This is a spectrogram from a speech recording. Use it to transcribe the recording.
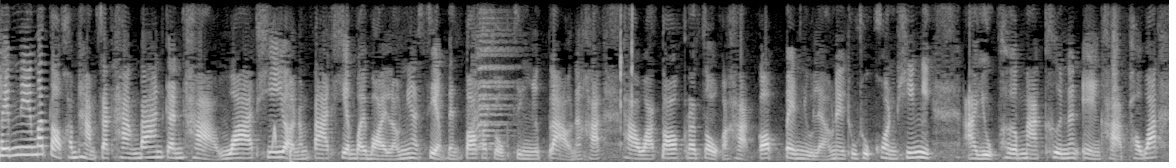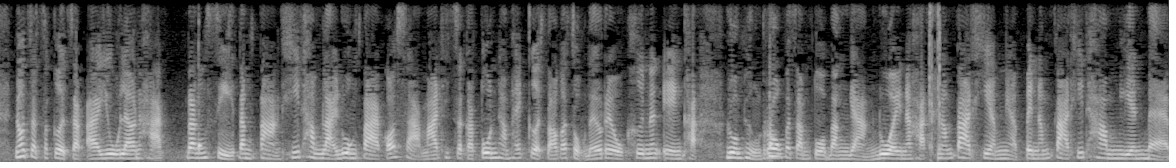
คลิปนี้มาตอบคำถามจากทางบ้านกันค่ะ ว่าที่หยอดน้ำตาเทียมบ่อยๆ แล้วเนี่ยเสี่ยงเป็นต้อกระจกจริงหรือเปล่านะคะภาวะต้อกระจกอะค่ะ ก็เป็นอยู่แล้วในทุกๆ คนที่มีอายุเพิ่มมากขึ้นนั่นเองค่ะ เพราะว่านอกจากจะเกิดจากอายุแล้วนะคะ รังสีต่างๆ ที่ทำร้ายดวงตาก็สามารถที่จะกระตุ้นทำให้เกิดต้อกระจกได้เร็วขึ้นนั่นเองค่ะ รวมถึงโรคประจำตัวบางอย่างด้วยนะคะ น้ำตาเทียมเนี่ยเป็นน้ำตาที่ทำเลียนแบบ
